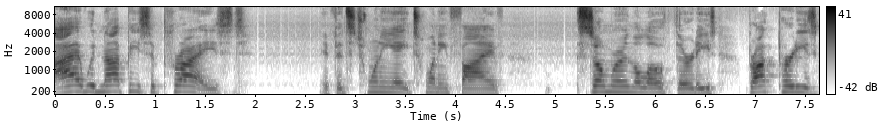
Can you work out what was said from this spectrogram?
I would not be surprised if it's 28 25, somewhere in the low 30s. Brock Purdy is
